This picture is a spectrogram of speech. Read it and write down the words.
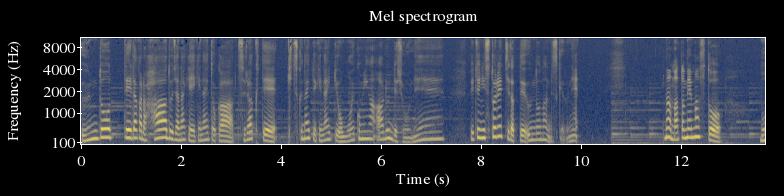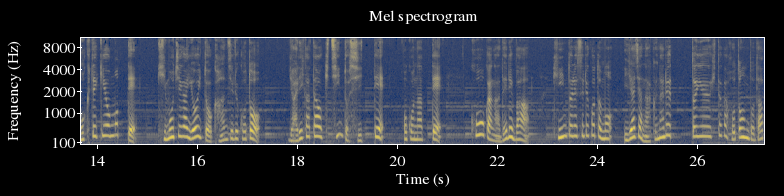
運動ってだからハードじゃなきゃいけないとか辛くてきつくないといけないっていう思い込みがあるんでしょうね。別にストレッチだって運動なんですけどね。まあまとめますと目的を持って気持ちが良いと感じることやり方をきちんと知って行って効果が出れば筋トレすることも嫌じゃなくなるという人がほとんどだっ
